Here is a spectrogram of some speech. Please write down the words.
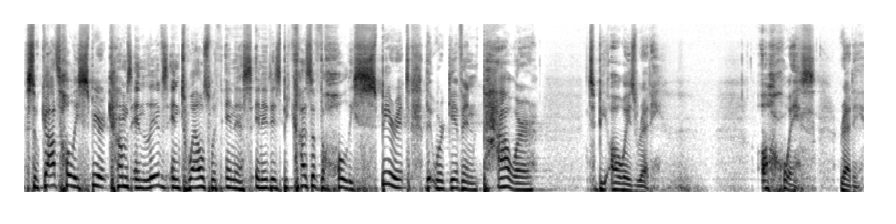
So God's Holy Spirit comes and lives and dwells within us. And it is because of the Holy Spirit that we're given power to be always ready. Always ready.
